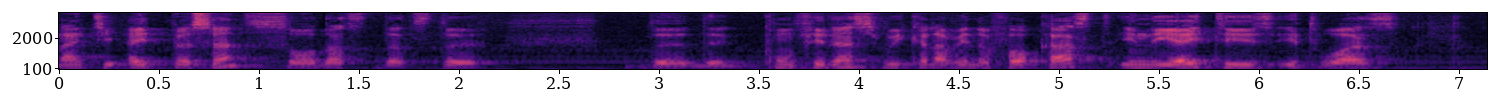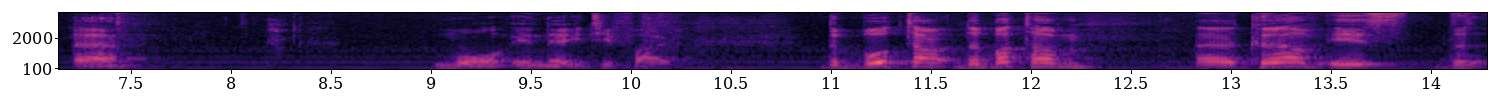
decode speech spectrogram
98%. So that's, that's the, the, the confidence we can have in the forecast. In the 80s, it was uh, more in 85. The bottom, the bottom uh, curve is the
